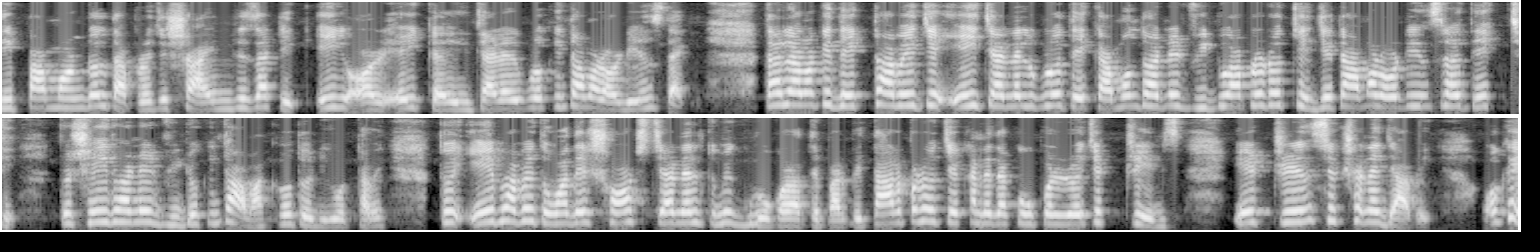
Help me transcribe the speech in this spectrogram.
দীপা মন্ডল তারপরে হচ্ছে শাইন রেজাটিক এই এই চ্যানেলগুলো কিন্তু আমার অডিয়েন্স দেখে। তাহলে আমাকে দেখতে হবে যে এই চ্যানেলগুলোতে কেমন ধরনের ভিডিও আপলোড হচ্ছে, যেটা আমার অডিয়েন্সরা দেখছে। তো সেই ধরনের ভিডিও কিন্তু আমাকেও তৈরি করতে হবে। তো এভাবে তোমাদের শর্টস চ্যানেল তুমি গ্রো করাতে পারবে। তারপর হচ্ছে এখানে দেখো, উপরে রয়েছে ট্রেন্ডস এর ট্রেন্ড সেকশনে যাবে। ওকে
